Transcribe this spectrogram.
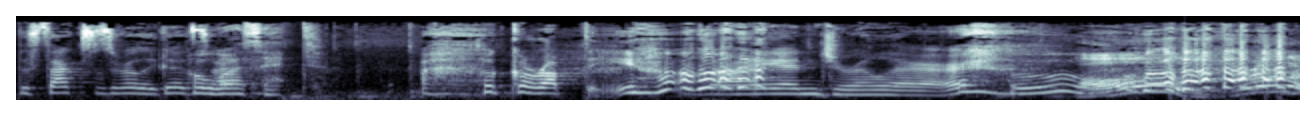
the sex was really good. who so I- was it? Who corrupted you? Ryan Driller. Oh, thriller!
